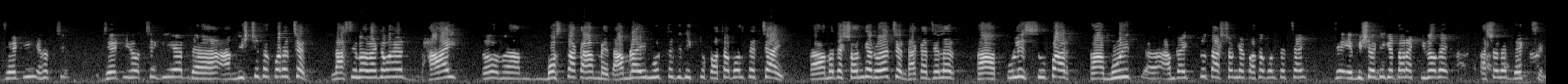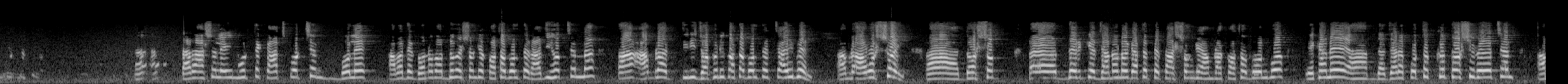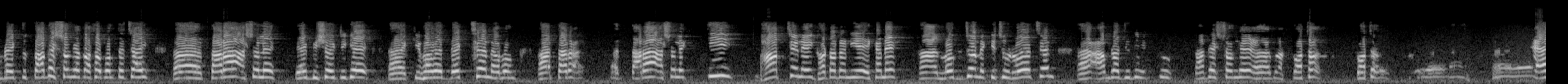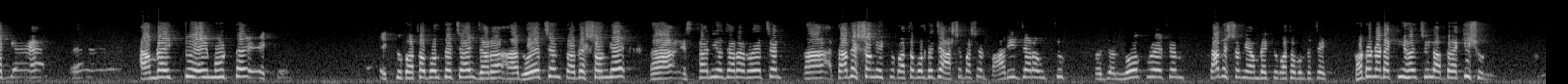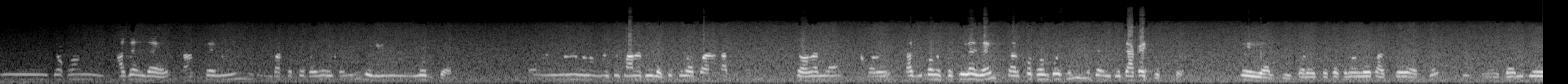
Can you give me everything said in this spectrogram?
যেটি হচ্ছে যেটি হচ্ছে গিয়ে নিশ্চিত করেছেন। নাসিমা বেগমের ভাই মোস্তাক আহমেদ, আমরা এই মুহূর্তে যদি একটু কথা বলতে চাই আমাদের সঙ্গে রয়েছেন ঢাকা জেলার পুলিশ সুপার মুহিত আমরা একটু তার সঙ্গে কথা বলতে চাই যে এই বিষয়টিকে তারা কীভাবে আসলে দেখছেন। তারা আসলে এই মুহূর্তে কাজ করছেন বলে আমাদের গণমাধ্যমের সঙ্গে কথা বলতে রাজি হচ্ছেন না। আমরা, তিনি যখনই কথা বলতে চাইবেন, আমরা অবশ্যই দর্শক আহ, দেরকে জানানোর জ্ঞাতার্থে তার সঙ্গে আমরা কথা বলব। এখানে যারা প্রত্যক্ষদর্শী রয়েছেন আমরা একটু তাদের সঙ্গে কথা বলতে চাই। তারা আসলে এই বিষয়টিকে কীভাবে দেখছেন এবং তারা তারা আসলে কি ভাবছেন এই ঘটনা নিয়ে? এখানে লোকজন কিছু রয়েছেন। আমরা যদি একটু তাদের সঙ্গে কথা কথা আমরা একটু এই মুহূর্তে একটু- কথা বলতে চাই, যারা রয়েছেন তাদের সঙ্গে স্থানীয় যারা রয়েছেন তাদের সঙ্গে একটু কথা বলতে চাই। আশেপাশের বাড়ির যারা উৎসুক লোক রয়েছেন, তাদের সঙ্গে আমরা একটু কথা বলতে চাই। ঘটনাটা কি হয়েছিল? আপনারা কি শুনুন যখন আজান দেয় আসতে আমি লোক আমার চলে তার প্রথম বলছিলাম যে ডাকাই করছে এই আর কি। পরে কোনো লোক আসতে আসছে ব্যাংকে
